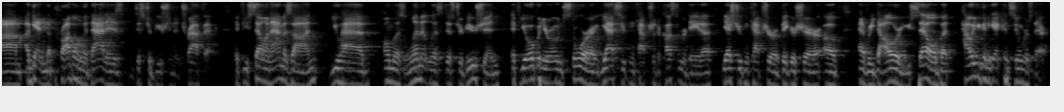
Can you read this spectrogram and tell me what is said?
Um, again, the problem with that is distribution and traffic. If you sell on Amazon, you have almost limitless distribution. If you open your own store, yes, you can capture the customer data. Yes, you can capture a bigger share of every dollar you sell, but how are you going to get consumers there?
